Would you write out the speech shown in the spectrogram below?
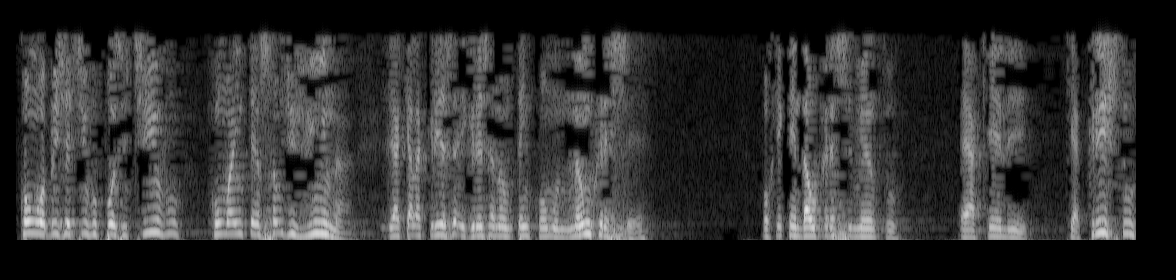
com um objetivo positivo, com uma intenção divina. E aquela igreja, igreja não tem como não crescer. Porque quem dá o crescimento é aquele que é Cristo,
